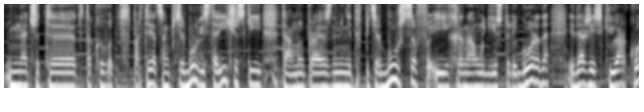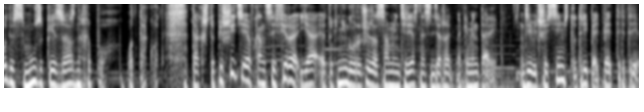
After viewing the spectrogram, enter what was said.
Значит, э, это такой вот портрет Санкт-Петербурга исторический. Там и про знаменитых петербуржцев, и хронология истории города, и даже есть QR-коды с музыкой из разных эпох. Вот так вот. Так что пишите в конце эфира, я эту книгу вручу за самый интересный содержательный комментарий. 967-103-5533.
